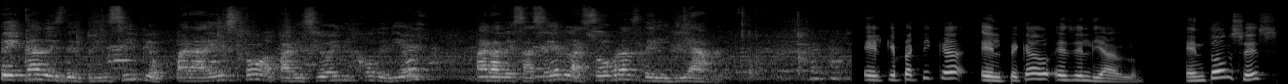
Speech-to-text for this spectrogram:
peca desde el principio. Para esto apareció el Hijo de Dios, para deshacer las obras del diablo. El que practica el pecado es del diablo. Entonces,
